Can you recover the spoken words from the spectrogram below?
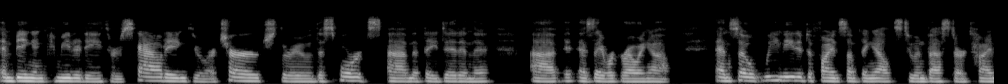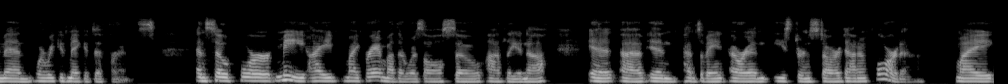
and being in community through scouting, through our church, through the sports um, that they did in the uh, as they were growing up. And so we needed to find something else to invest our time in where we could make a difference. And so for me, I my grandmother was also oddly enough in, uh, in Pennsylvania or in Eastern Star down in Florida. My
